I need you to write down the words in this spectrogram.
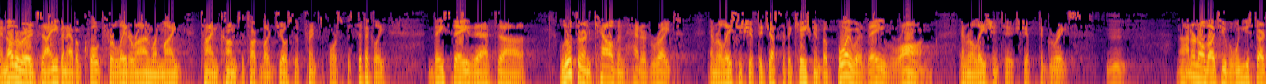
In other words, I even have a quote for later on when my time comes to talk about Joseph Prince more specifically. They say that uh, Luther and Calvin had it right in relationship to justification, but boy, were they wrong in relationship to grace. Mm. Now, I don't know about you, but when you start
